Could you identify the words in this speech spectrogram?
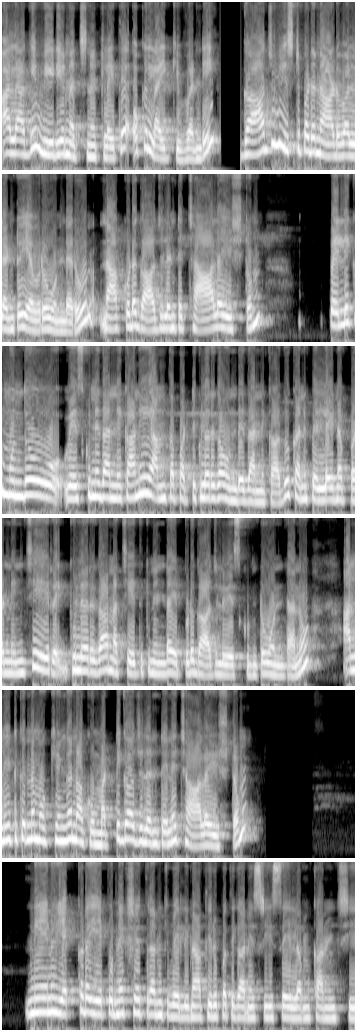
అలాగే వీడియో నచ్చినట్లయితే ఒక లైక్ ఇవ్వండి. గాజులు ఇష్టపడిన ఆడవాళ్ళంటూ ఎవరూ ఉండరు. నాకు కూడా గాజులంటే చాలా ఇష్టం. పెళ్ళికి ముందు వేసుకునేదాన్ని కానీ అంత పర్టికులర్గా ఉండేదాన్ని కాదు. కానీ పెళ్ళైనప్పటి నుంచి రెగ్యులర్గా నా చేతికి నిండా ఎప్పుడు గాజులు వేసుకుంటూ ఉంటాను. అన్నిటికన్నా ముఖ్యంగా నాకు మట్టి గాజులు అంటేనే చాలా ఇష్టం. నేను ఎక్కడ ఏ పుణ్యక్షేత్రానికి వెళ్ళినా తిరుపతి కానీ శ్రీశైలం కంచి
